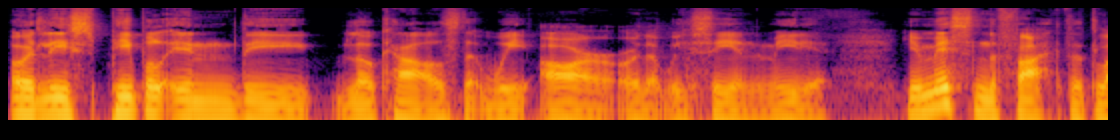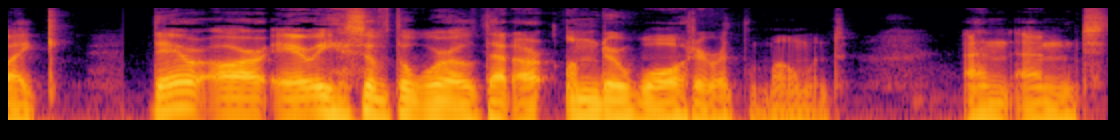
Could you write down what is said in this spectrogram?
or at least people in the locales that we are or that we see in the media, you're missing the fact that like there are areas of the world that are underwater at the moment. And and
